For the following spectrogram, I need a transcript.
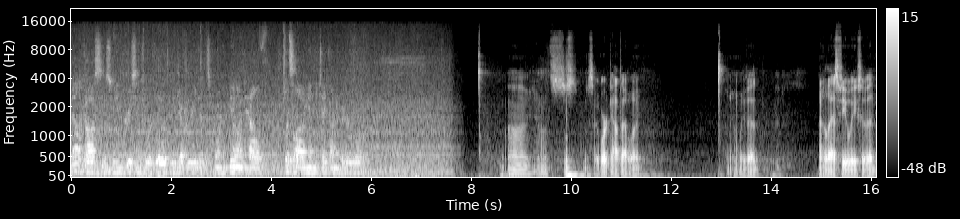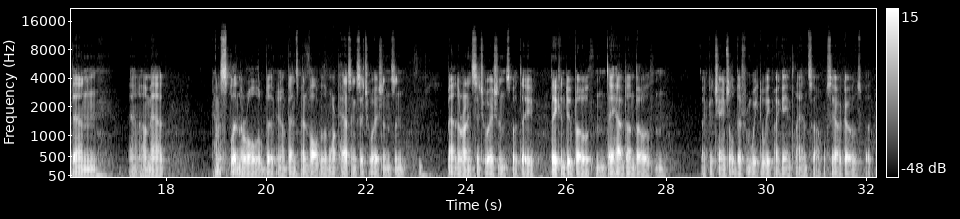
Malakoff seems to be increasing his workload week after week at this point. Beyond health, what's allowing him to take on a bigger role? Uh, you know, it's just it's worked out that way. You know, we've had in the last few weeks we've had Ben and uh, Matt kind of splitting the role a little bit. You know, Ben's been involved in the more passing situations and Matt in the running situations, but they they can do both and they have done both and that could change a little bit from week to week my game plan. So we'll see how it goes, but.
